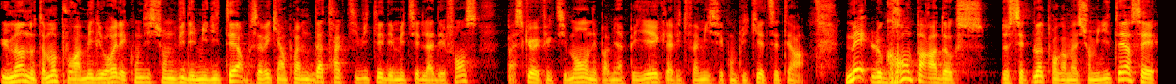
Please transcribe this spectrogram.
humain, notamment pour améliorer les conditions de vie des militaires. Vous savez qu'il y a un problème d'attractivité des métiers de la défense, parce qu'effectivement, on n'est pas bien payé, que la vie de famille, c'est compliqué, etc. Mais le grand paradoxe de cette loi de programmation militaire, c'est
